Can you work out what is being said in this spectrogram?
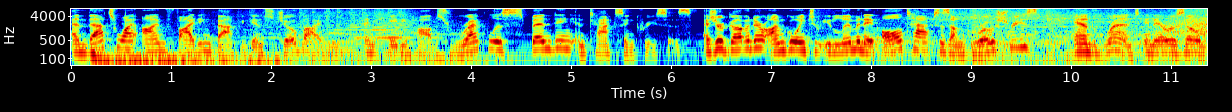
And that's why I'm fighting back against Joe Biden and Katie Hobbs' reckless spending and tax increases. As your governor, I'm going to eliminate all taxes on groceries and rent in Arizona.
